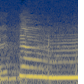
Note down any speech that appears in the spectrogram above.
कदम पर फरे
